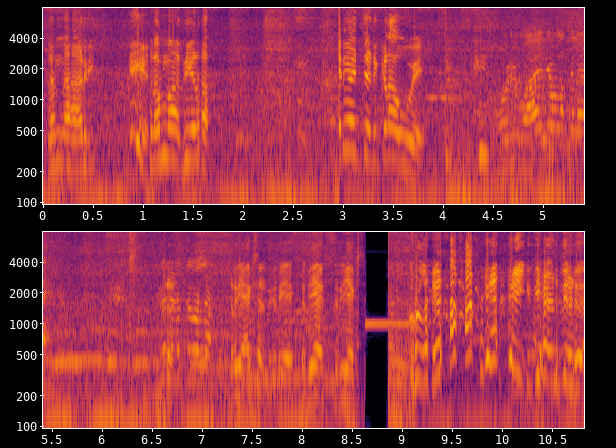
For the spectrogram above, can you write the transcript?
എടാ നാറി എടാ മതിയടാ. വെച്ചെടുക്കടാ പോവേ റിയാക്ഷൻ റിയാക്ഷൻ റിയാക്ഷൻ റിയാക്ഷൻ ഇത് എടുത്തിടുക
